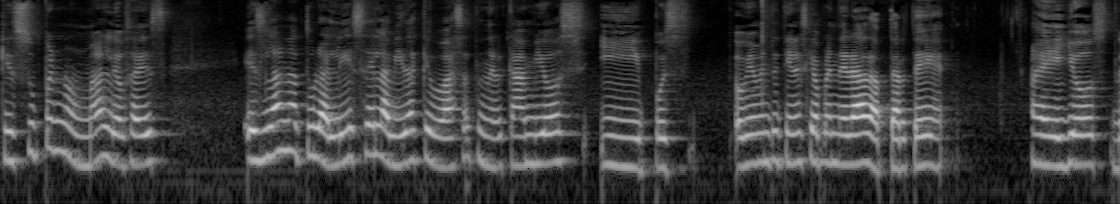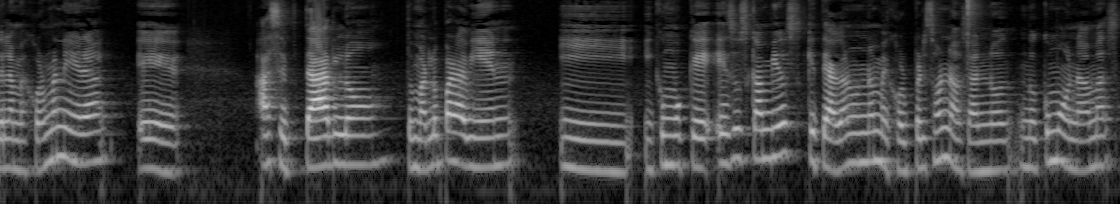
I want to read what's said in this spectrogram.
que es súper normal, o sea, es, es la naturaleza de la vida que vas a tener cambios y pues obviamente tienes que aprender a adaptarte a ellos de la mejor manera, eh, aceptarlo, tomarlo para bien y, como que esos cambios que te hagan una mejor persona, o sea, no, no como nada más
